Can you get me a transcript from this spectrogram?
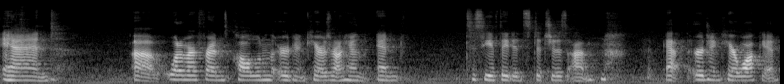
And uh, one of our friends called one of the urgent cares around here and to see if they did stitches on at the urgent care walk-in.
